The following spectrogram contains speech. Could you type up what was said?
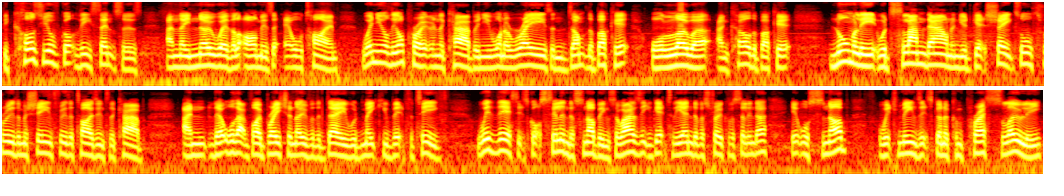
Because you've got these sensors and they know where the arm is at all time, when you're the operator in the cab and you want to raise and dump the bucket or lower and curl the bucket, normally it would slam down and you'd get shakes all through the machine, through the tyres into the cab. And the, all that vibration over the day would make you a bit fatigued. With this, it's got cylinder snubbing. So as you get to the end of a stroke of a cylinder, it will snub, which means it's going to compress slowly,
